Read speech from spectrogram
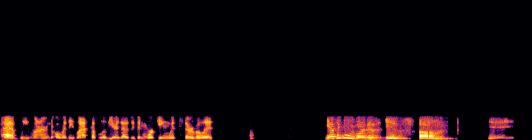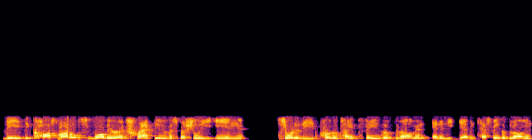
have we learned over these last couple of years as we've been working with serverless? Yeah, I think what we've learned is is um, the the cost models, while they're attractive, especially in sort of the prototype phase of development and in the dev and test phase of development,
